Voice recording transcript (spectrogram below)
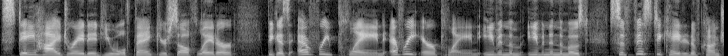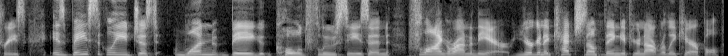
Stay hydrated. You will thank yourself later because every plane, every airplane, even the even in the most sophisticated of countries, is basically just one big cold flu season flying around in the air. You're going to catch something if you're not really careful.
